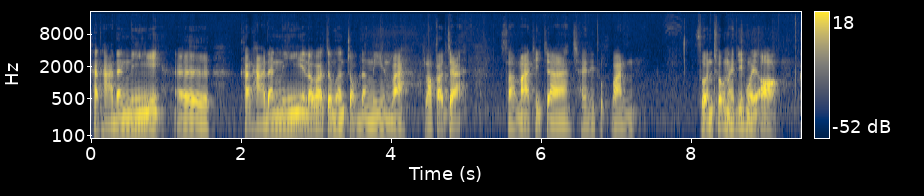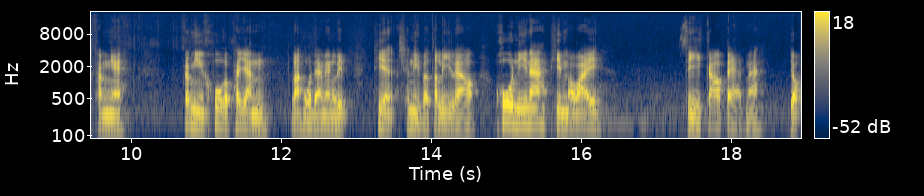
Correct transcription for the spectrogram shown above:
คาถาดังนี้เออคาถาดังนี้แล้วก็จำนวนจบดังนี้เห็นป่ะเราก็จะสามารถที่จะใช้ได้ทุกวัน ส่วนช่วงไหนที่หวยออกทำไง ก็มีคู่กับพยันราหูแดงแรงฤทธิ์ที่ชนิดลอตเตอรี่แล้ว คู่นี้นะ พิมพ์เอาไว้ 498 นะ ยก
